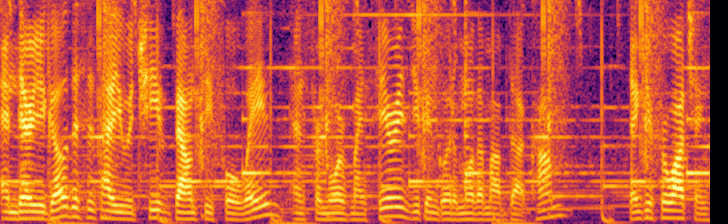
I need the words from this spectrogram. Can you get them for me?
And there you go. This is how you achieve bouncy full waves. And for more of my series, you can go to modamob.com. Thank you for watching.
